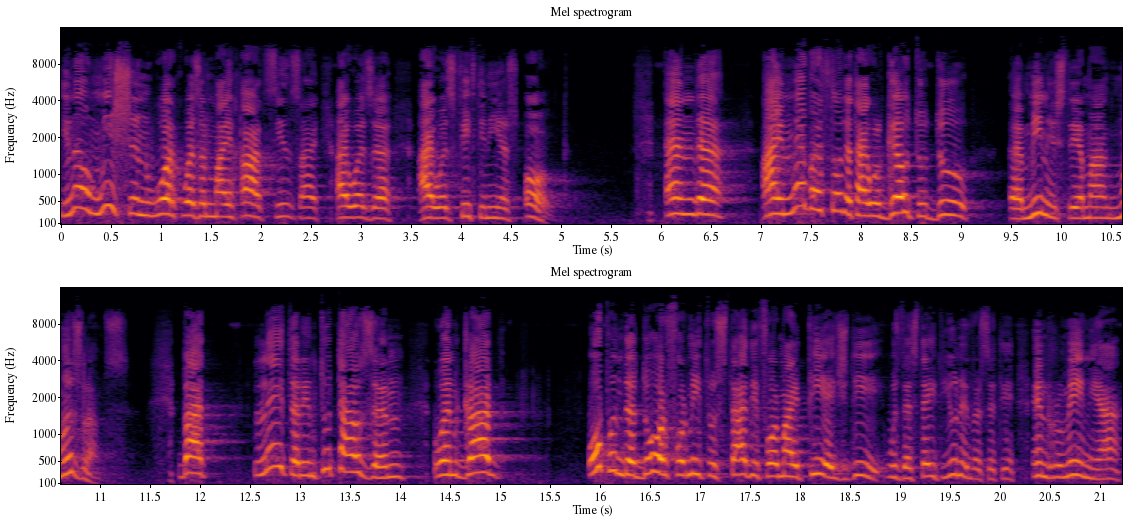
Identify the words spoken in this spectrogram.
You know, mission work was on my heart since I, I, was, uh, I was 15 years old. And uh, I never thought that I would go to do a ministry among Muslims. But later in 2000, when God opened the door for me to study for my PhD with the State University in Romania,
